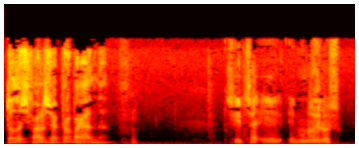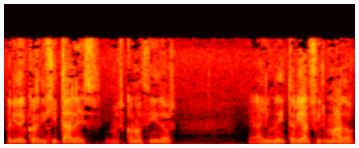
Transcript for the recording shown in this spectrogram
todo es falso, es propaganda. Sí, eh, en uno de los periódicos digitales más conocidos eh, hay un editorial firmado,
